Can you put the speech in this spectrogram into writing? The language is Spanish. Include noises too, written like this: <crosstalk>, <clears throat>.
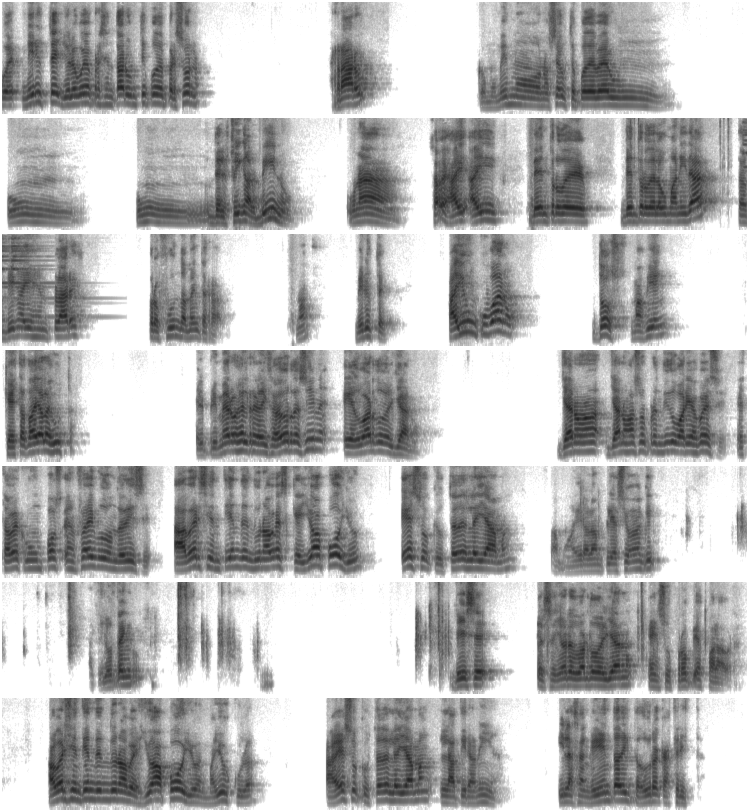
pues mire usted, yo le voy a presentar un tipo de persona raro, como mismo, no sé, usted puede ver un, un, delfín albino, una, ¿sabes? Hay, hay dentro, de, dentro de la humanidad también hay ejemplares profundamente raros, ¿no? Mire usted, hay un cubano, dos más bien, que esta talla les gusta. El primero es el realizador de cine Eduardo del Llano. Ya, no, ya nos ha sorprendido varias veces, esta vez con un post en Facebook donde dice, a ver si entienden de una vez que yo apoyo eso que ustedes le llaman, vamos a ir a la ampliación aquí, aquí lo tengo, dice el señor Eduardo del Llano en sus propias palabras. A ver si entienden de una vez, yo apoyo en mayúscula a eso que ustedes le llaman la tiranía y la sangrienta dictadura castrista.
